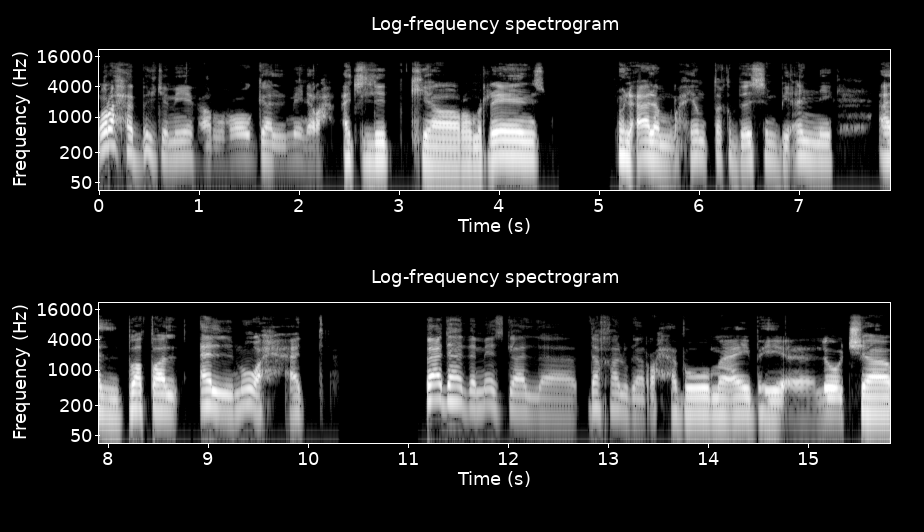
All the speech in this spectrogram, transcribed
ورحب بالجميع في عرض ال Raw قال مين راح اجلدك يا رومان رينز والعالم راح ينطق باسم بأني البطل الموحد. بعد هذا ميز قال دخل وقال رحبوا معي بلوتشا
